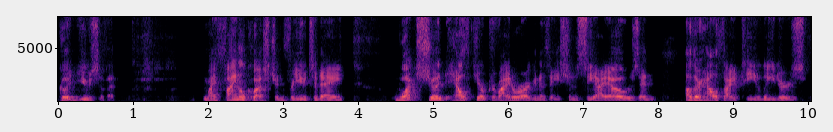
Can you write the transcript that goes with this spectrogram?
good use of it. My final question for you today: What should healthcare provider organizations, CIOs, and other health IT leaders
